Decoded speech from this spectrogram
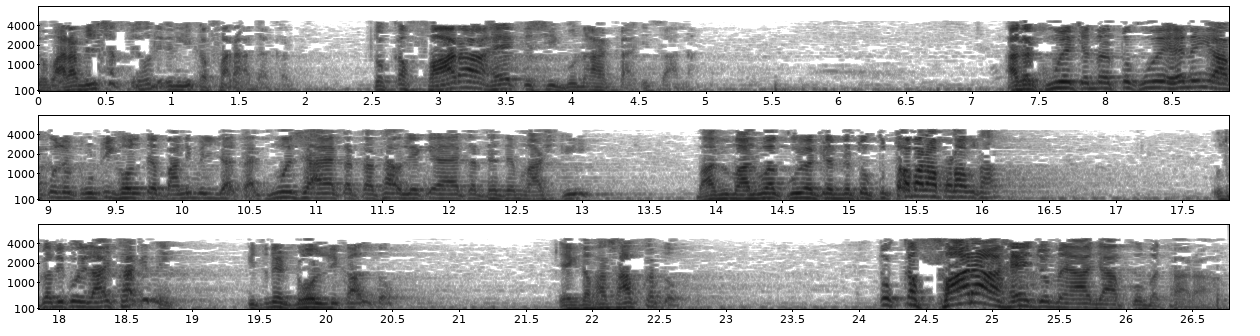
دوبارہ مل سکتے ہو لیکن یہ کفارہ ادا کر تو کفارہ ہے کسی گناہ کا ازالہ۔ اگر کنویں کے اندر تو کنویں ہے نہیں، آپ کو جو ٹوٹی کھولتے پانی مل جاتا ہے۔ کنویں سے آیا کرتا تھا لے کے آیا کرتے تھے معاش کی۔ بعد میں معلوم ہوا کنویں کے اندر تو کتا بڑا پڑا تھا۔ اس کا بھی کوئی علاج تھا کہ نہیں؟ اتنے ڈول نکال دو، ایک دفعہ صاف کر دو۔ تو کفارہ ہے جو میں آج آپ کو بتا رہا ہوں۔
